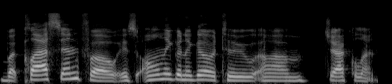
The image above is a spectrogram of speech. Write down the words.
but class info is only going to go to um, Jacqueline.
